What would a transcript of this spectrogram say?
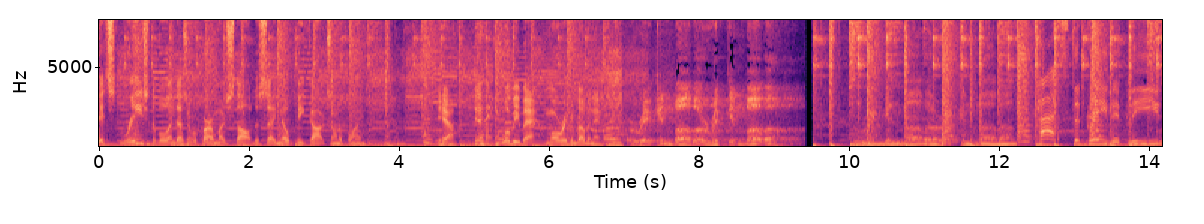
it's reasonable and doesn't require much thought to say no peacocks on a plane. Yeah. we'll be back. More Rick and Bubba next. Rick and Bubba, Rick and Bubba. Rick and Bubba, Rick and Bubba. Pass the gravy, please.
